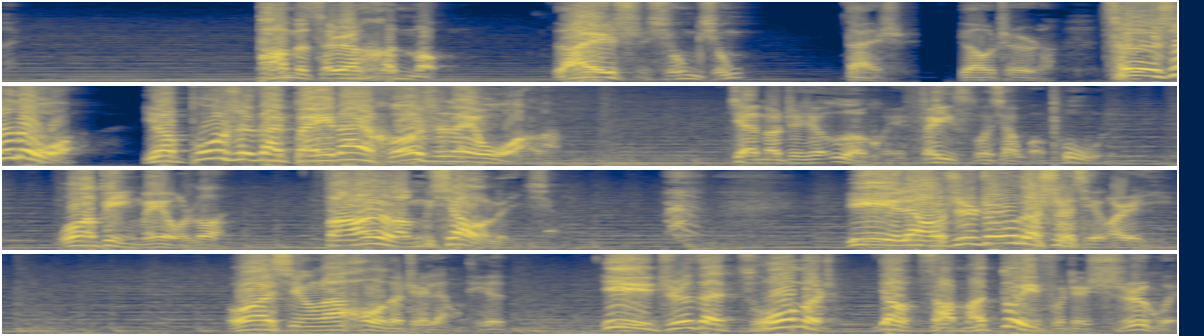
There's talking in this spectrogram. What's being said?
来。他们虽然很猛，来势汹汹，但是要知道，此时的我也不是在北戴河时那我了。见到这些恶鬼飞速向我扑来，我并没有乱，反而冷笑了一下，意料之中的事情而已。我醒来后的这两天，一直在琢磨着要怎么对付这石鬼。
